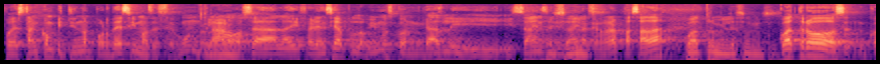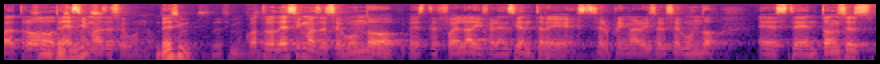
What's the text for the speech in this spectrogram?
pues están compitiendo por décimas de segundo, Claro. ¿no? O sea, la diferencia pues lo vimos con Gasly y, y Sainz, en, Y en la Sainz. carrera pasada. Cuatro milésimos. Cuatro, cuatro décimas de segundo. Décimas. décimas. Cuatro décimas de segundo este, fue la diferencia entre ser primero y ser segundo. Este, entonces,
